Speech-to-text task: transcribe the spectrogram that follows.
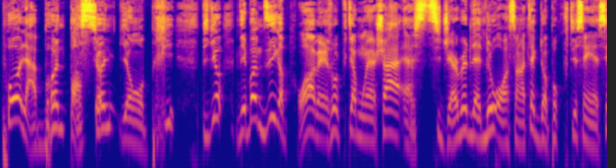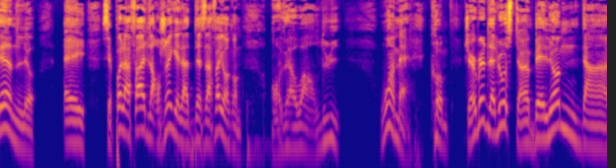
pas la bonne personne qu'ils ont pris. Pis gars, des pas me dire comme Ouais ben je vais coûter moins cher. Si Jared Leto, on sentait qu'il doit pas coûter 5 cents là. Hey, c'est pas l'affaire de l'argent qu'il a des affaires, ils ont comme On veut avoir lui. Ouais, mais, comme, Jared Leto, c'est un bel homme dans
